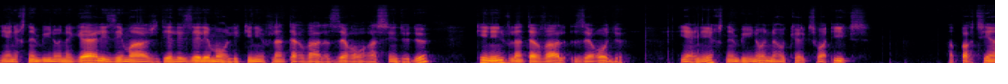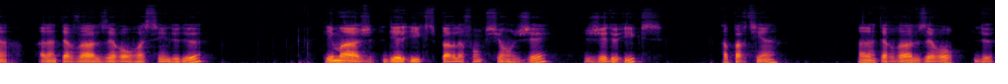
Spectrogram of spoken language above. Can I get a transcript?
يعني خصنا نبينو هنا كاع لي زيماج ديال لي زيليمون اللي كاينين في الانترفال 0 راسين دو 2 كاينين في الانترفال 0 2 يعني خصنا نبينو انه كيلك سوا x appartient à l'intervalle 0 racine de 2 l'image ديال x par la fonction g g de x appartient à l'intervalle 0 2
